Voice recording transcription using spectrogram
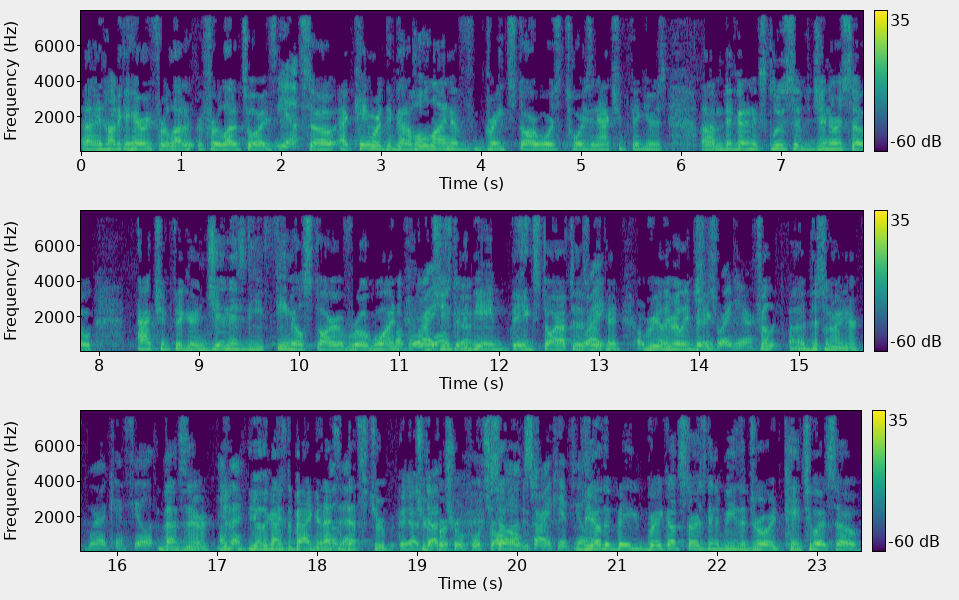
uh, and Hanukkah Harry for a lot of for a lot of toys. Yeah. So at Kmart they've got a whole line of great Star Wars toys and action figures. Um, they've got an exclusive Erso action figure, and Jyn is the female star of Rogue One. Of Rogue Right. One, She's going to be a big star after this Right. weekend. Okay. Really, really big. She's right here. Phil- uh, this one right here. Where I can't feel it. That's there. You- Okay. the other guy's the bad guy. That's Okay. the Death Troop, Yeah, Death Trooper. Trooper. What's wrong So, with I'm sorry, I can't feel the it. other big breakout star is going to be the droid K2SO.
